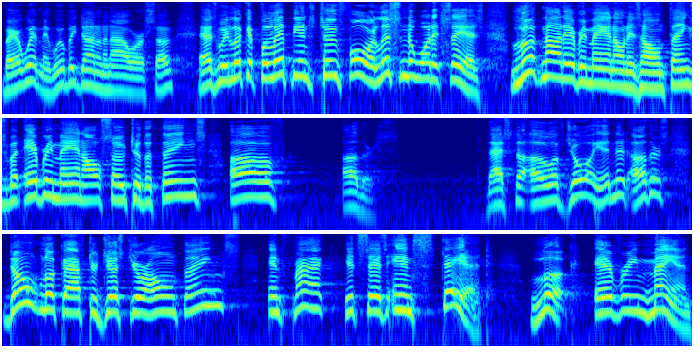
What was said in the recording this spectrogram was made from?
Bear with me. We'll be done in an hour or so. As we look at Philippians 2 4, listen to what it says. Look not every man on his own things, but every man also to the things of others. That's the O of joy, isn't it? Others. Don't look after just your own things. In fact, it says instead, look, every man,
